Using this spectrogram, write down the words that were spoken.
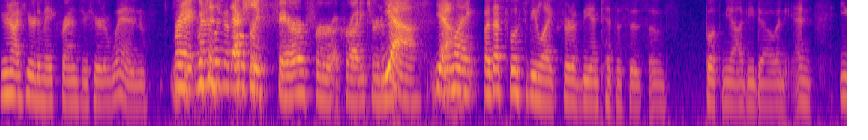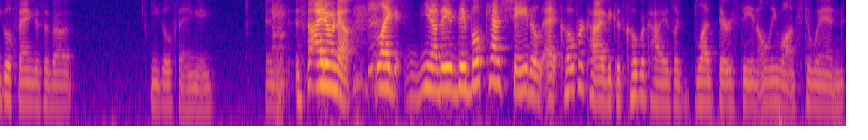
you're not here to make friends, you're here to win. Right, which is like actually fair for a karate tournament. Yeah, yeah. And, like- but that's supposed to be like sort of the antithesis of both Miyagi Do and and Eagle Fang is about eagle fanging. And I don't know. Like, you know, they they both cast shade at Cobra Kai because Cobra Kai is like bloodthirsty and only wants to win.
